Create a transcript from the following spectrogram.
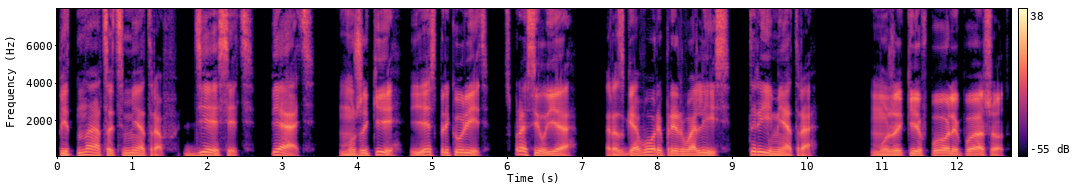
Пятнадцать метров. Десять. «Пять. Мужики, есть прикурить?» — спросил я. Разговоры прервались. Три метра. «Мужики в поле пашут».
